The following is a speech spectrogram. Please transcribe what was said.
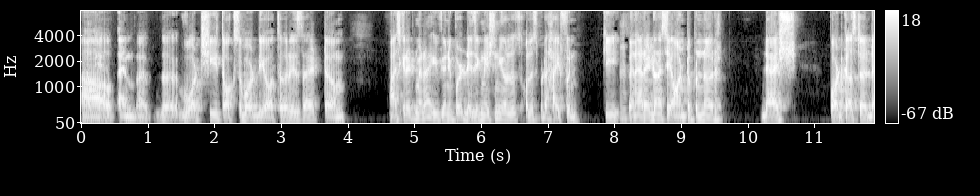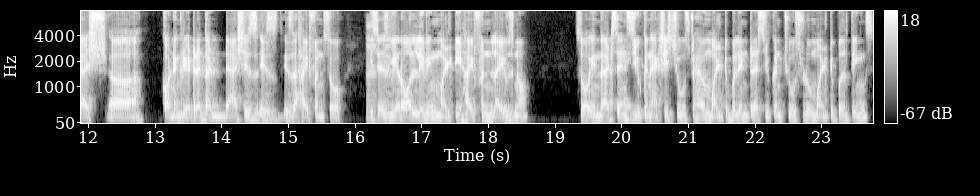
Okay. Uh, and uh, the, what she talks about the author is that um, आज के डेट में ना if when you put a designation you always always put a hyphen कि mm-hmm. when I write down I say entrepreneur dash podcaster dash uh, content creator right that dash is is is a hyphen so mm. it's just we are all living multi hyphen lives now so in that sense right. you can actually choose to have multiple interests you can choose to do multiple things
